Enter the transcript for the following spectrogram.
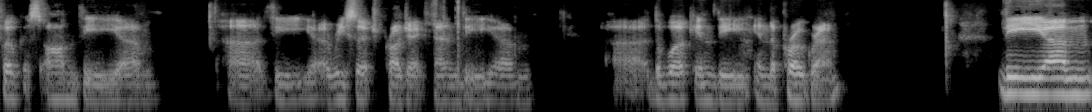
focus on the um, uh, the uh, research project and the um, uh, the work in the in the program. The um,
